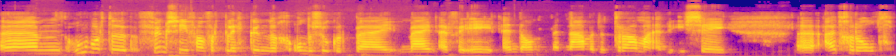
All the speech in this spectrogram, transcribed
Um, hoe wordt de functie van verpleegkundig onderzoeker bij mijn RVE en dan met name de trauma en de IC uitgerold?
